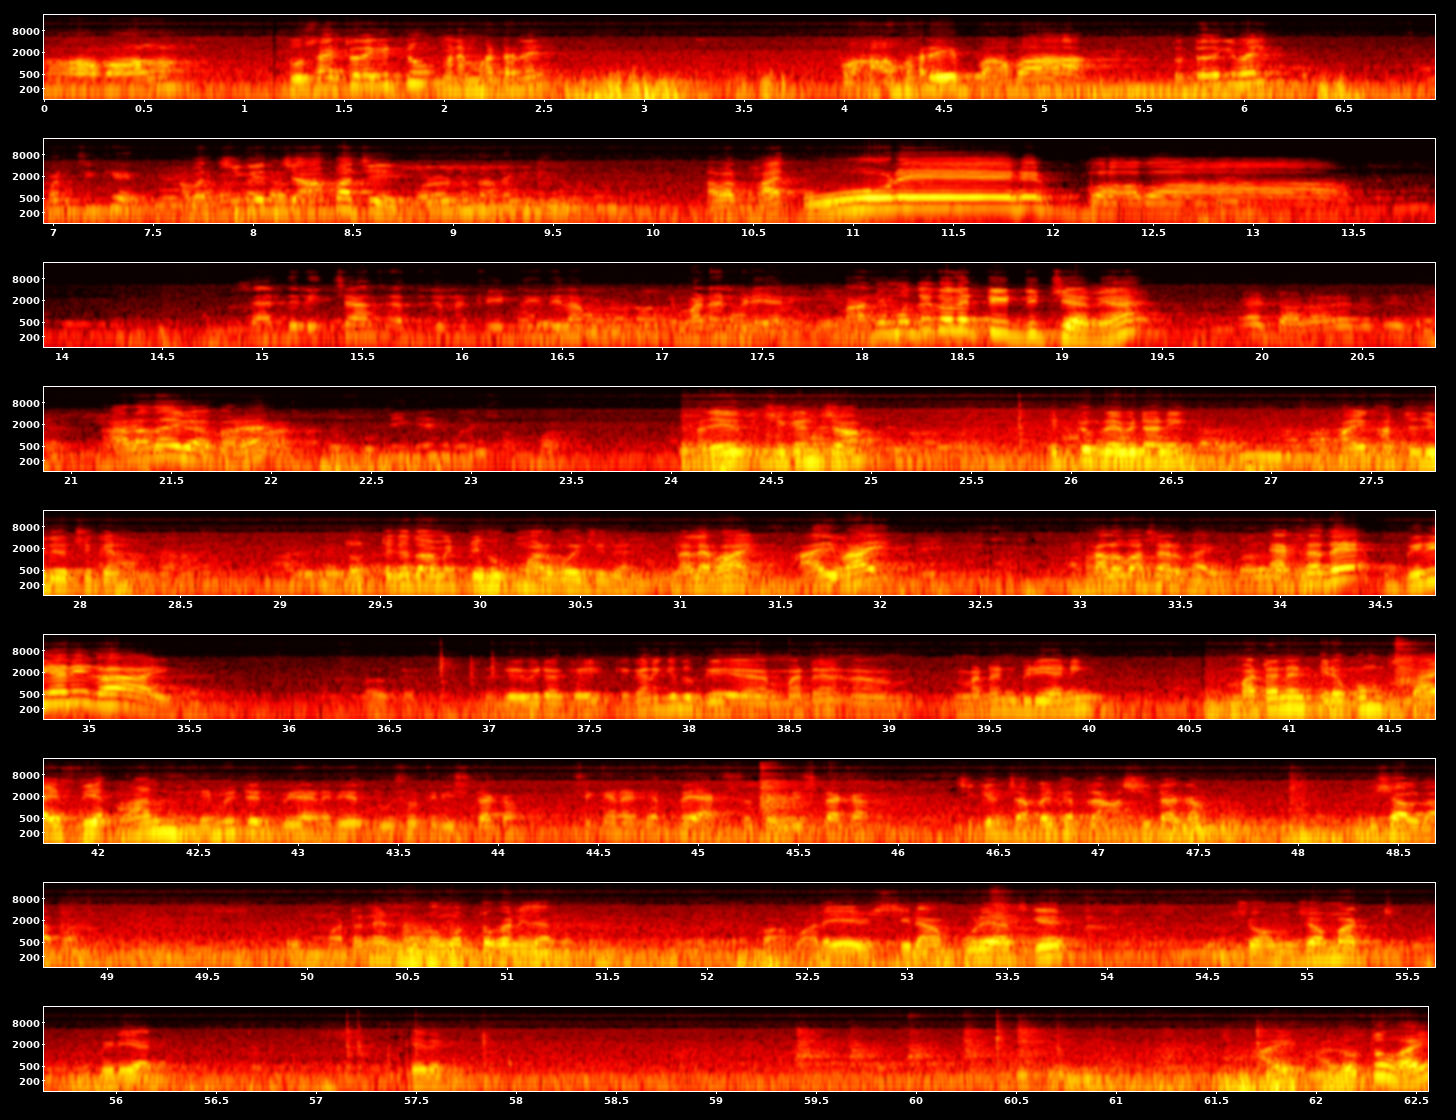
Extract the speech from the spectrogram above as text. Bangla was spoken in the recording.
বাবা। তোর সাইজটা দেখি একটু মানে মাটনের। বাবা রে বাবা। তোরটা দেখি ভাই। আবার চিকেন চাপ আছে। আবার ভাই ওরে বাবা! স্যারদের ইচ্ছা স্যারদের জন্য ট্রিট দিয়ে দিলাম মাটন বিরিয়ানি। মাঝে মধ্যে তোদের ট্রিট দিচ্ছি আমি হ্যাঁ? আলাদাই ব্যাপার হ্যাঁ? যেহেতু চিকেন চাপ একটু গ্রেভিটা নিই। ভাই খাচ্ছে যদিও চিকেন তোর থেকে তো আমি একটু হুক মারবোই চিকেন নালে হয় ভাই ভাই। ভালোবাসার ভাই। একসাথে বিরিয়ানি খাই। ওকে গ্রেভিটা খাই। এখানে কিন্তু মাটন মাটন বিরিয়ানি, মাটনের এরকম সাইজ দিয়ে আনলিমিটেড বিরিয়ানি দিয়ে দুশো তিরিশ টাকা। চিকেনের ক্ষেত্রে একশো চল্লিশ টাকা চিকেন চাপের ক্ষেত্রে আশি টাকা। বিশাল ব্যাপার। ও, মাটনের নরমত্বখানি যাবে বাবারে, শ্রীরামপুরে আজকে জমজমাট বিরিয়ানি। এ দেখি। ভাই, ভালো তো ভাই।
